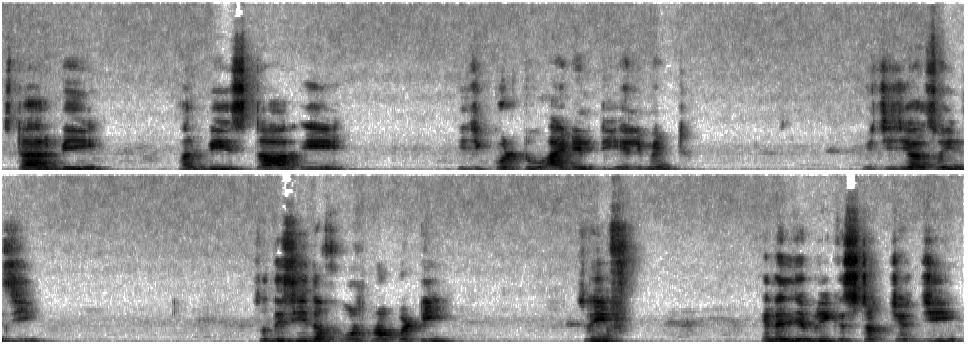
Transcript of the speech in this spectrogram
star B or B star A is equal to identity element which is also in G. So this is the fourth property. So if an algebraic structure G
